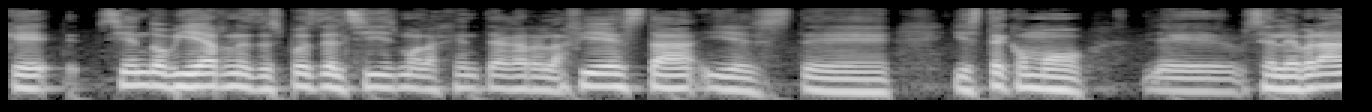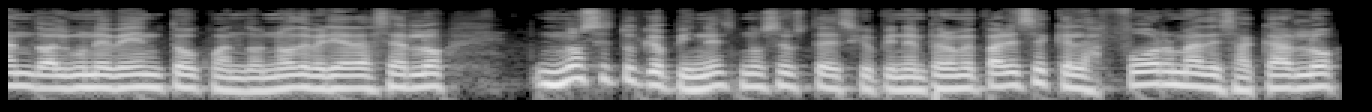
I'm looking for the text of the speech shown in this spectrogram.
Que siendo viernes después del sismo la gente agarre la fiesta y este, y esté como eh, celebrando algún evento cuando no debería de hacerlo. No sé tú qué opines, no sé ustedes qué opinen, pero me parece que la forma de sacarlo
